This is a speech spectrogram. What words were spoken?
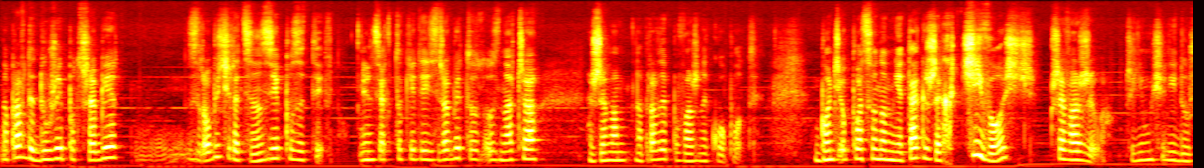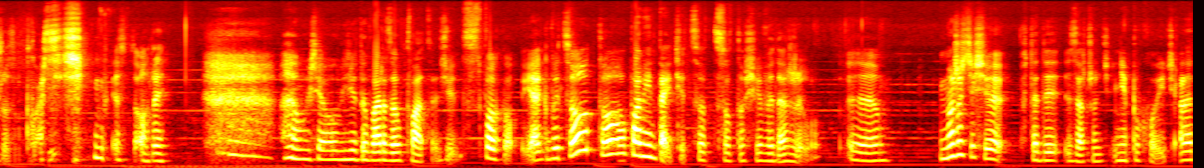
naprawdę dużej potrzebie zrobić recenzję pozytywną. Więc jak to kiedyś zrobię, to oznacza, że mam naprawdę poważne kłopoty. Bądź opłacono mnie tak, że chciwość przeważyła, czyli musieli dużo zapłacić inwestory. Musiało mi się to bardzo opłacać, więc spoko. Jakby co, to pamiętajcie, co, co to się wydarzyło. Yy Możecie się wtedy zacząć niepokoić, ale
